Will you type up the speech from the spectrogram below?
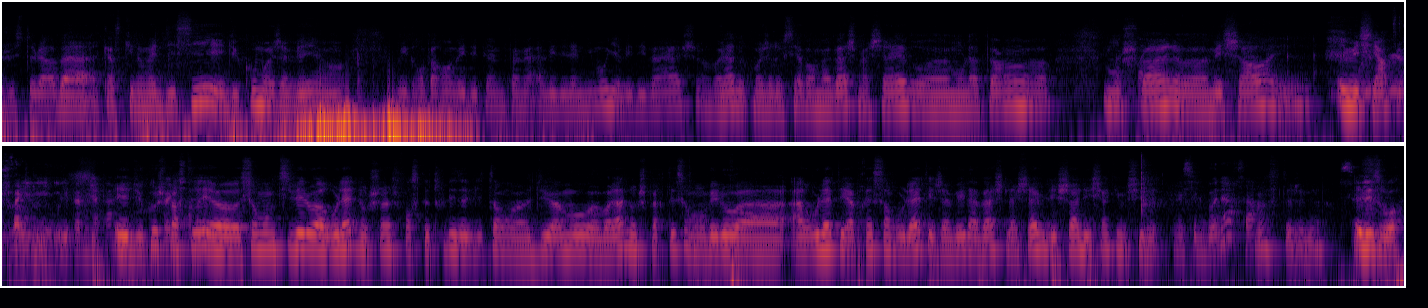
juste là, bah, 15 km d'ici. Et du coup, moi j'avais mes grands-parents avaient des, quand même pas avaient des animaux, il y avait des vaches, euh, voilà. Donc moi j'ai réussi à avoir ma vache, ma chèvre, euh, mon lapin, euh, mon cheval, mes chats et, mes chiens. Le, cheval, il est, pas venu à Paris. Et du coup, je partais sur mon petit vélo à roulette. Donc je, je pense que tous les habitants du hameau, voilà. Donc je partais sur mon vélo à, à roulette et après sans roulette. Et j'avais la vache, la chèvre, les chats, les chiens qui me suivaient. Mais c'est le bonheur, ça. c'était génial. Et les oies.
